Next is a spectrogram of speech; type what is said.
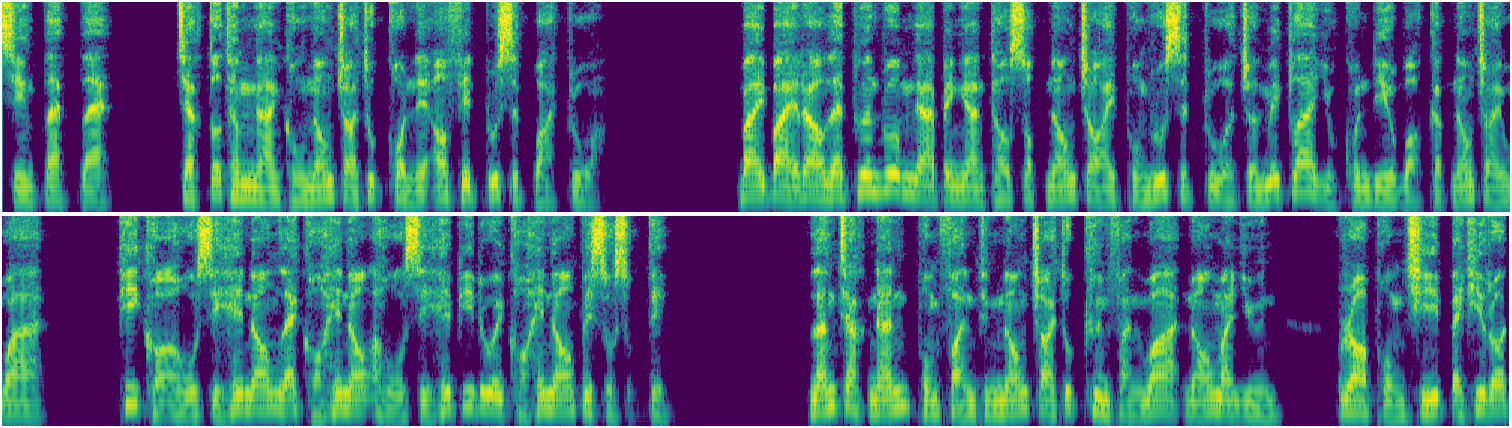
เสียงแปลกๆ จากโต๊ะทำงานของน้องจอยทุกคนในออฟฟิศรู้สึกหวาดกลัวบ่ายๆเราและเพื่อนร่วมงานไปงานเผาศพน้องจอย ผมรู้สึกกลัวจนไม่กล้าอยู่คนเดียวบอกกับน้องจอยว่า พี่ขออโหสิให้น้องและขอให้น้องอโหสิให้พี่ด้วยขอให้น้องไปสู่สุคติหลังจากนั้นผมฝันถึงน้องจอยทุกคืนฝันว่าน้องมายืน รอผมชี้ไปที่รถ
